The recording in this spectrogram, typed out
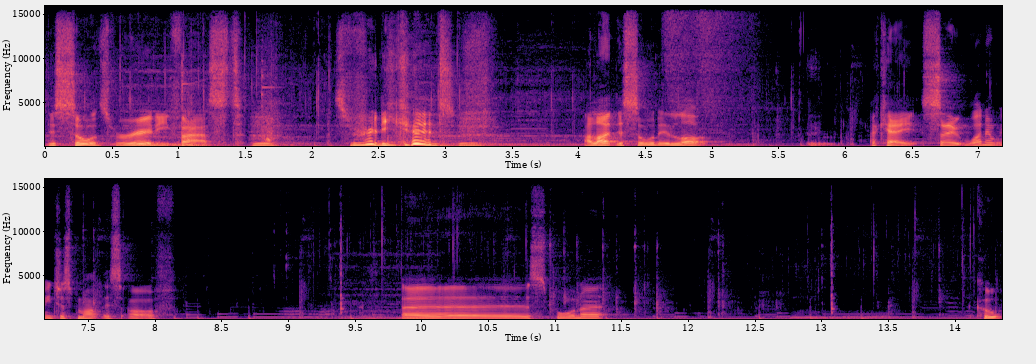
This sword's really fast. It's really good. I like the sword a lot. Okay, so why don't we just mark this off? Uh, spawner. Cool.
